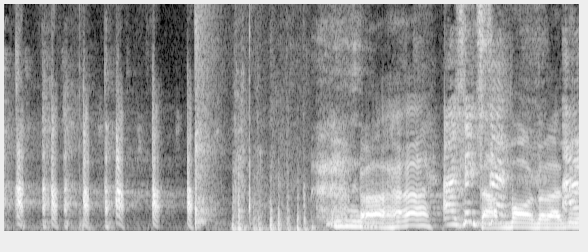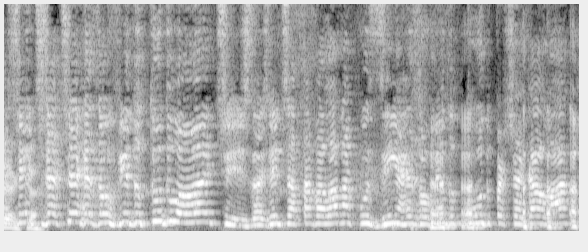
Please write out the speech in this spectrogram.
Uhum. A gente, tá já, bom, dona a gente já tinha resolvido tudo antes. A gente já estava lá na cozinha resolvendo tudo para chegar lá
